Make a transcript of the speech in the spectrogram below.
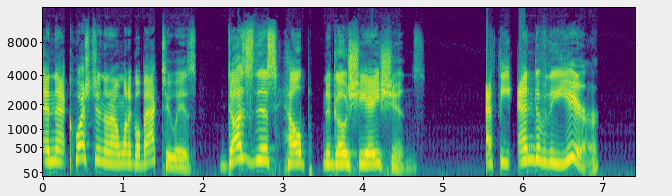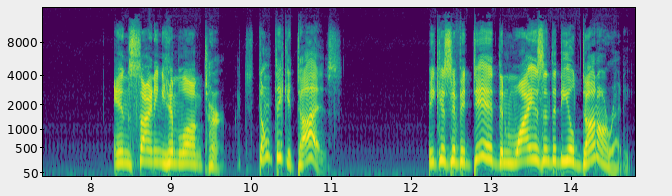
and that question that I want to go back to is does this help negotiations at the end of the year in signing him long term? I just don't think it does. Because if it did, then why isn't the deal done already?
